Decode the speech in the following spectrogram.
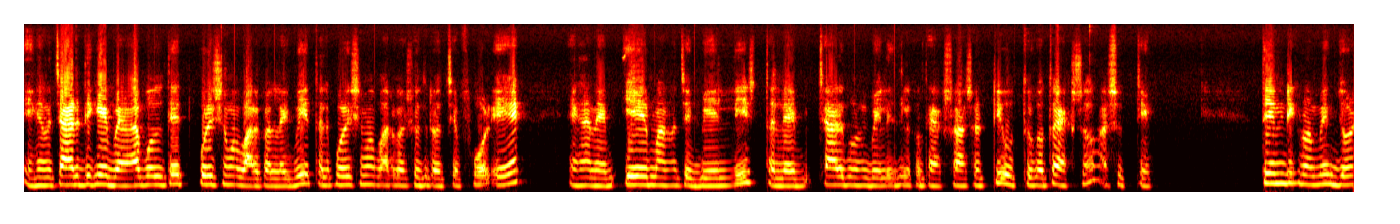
এখানে চারদিকে বেড়া বলতে পরিসীমা বার করা লাগবে। তাহলে পরিসীমা বার করার সূত্র হচ্ছে ফোর এ এখানে এ এর মান হচ্ছে বিয়াল্লিশ, তাহলে চার গুণ বিয়াল্লিশ দিলে কত? একশো আষট্টি উত্তর কত? একশো আষট্টি তিনটি ক্রমিক জোর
